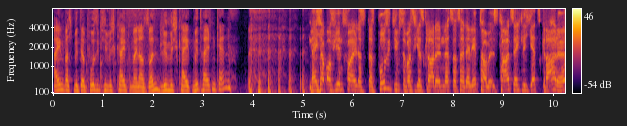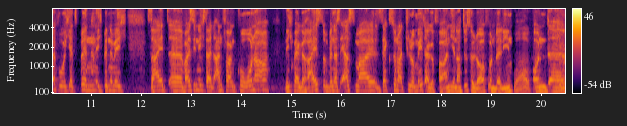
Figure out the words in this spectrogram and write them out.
ein, was mit der Positivigkeit meiner Sonnenblümigkeit mithalten kann? Na, ich habe auf jeden Fall das, das Positivste, was ich jetzt gerade in letzter Zeit erlebt habe, ist tatsächlich jetzt gerade, wo ich jetzt bin. Ich bin nämlich seit, äh, weiß ich nicht, seit Anfang Corona nicht mehr gereist und bin das erste Mal 600 Kilometer gefahren hier nach Düsseldorf von Berlin. Wow. Und äh,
